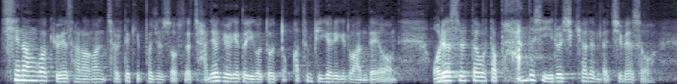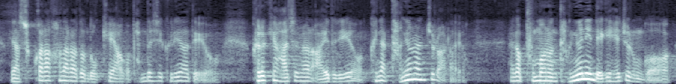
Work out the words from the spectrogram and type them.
신앙과 교회 사랑은 절대 깊어질 수 없어요. 자녀 교육에도 이것도 똑같은 비결이기도 한데요. 어렸을 때부터 반드시 일을 시켜야 됩니다. 집에서 그냥 숟가락 하나라도 놓게 하고 반드시 그래야 돼요. 그렇게 하시면 아이들이요 그냥 당연한 줄 알아요. 그러니까 부모는 당연히 내게 해주는 거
